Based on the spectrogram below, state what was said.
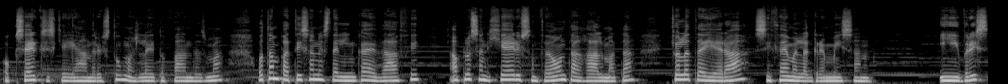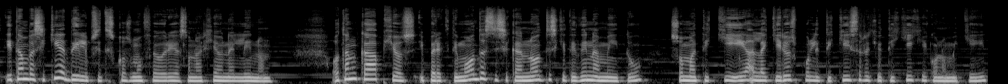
ο Ξέρξης και οι άνδρες του, μας λέει το φάντασμα, όταν πατήσανε στα ελληνικά εδάφη, άπλωσαν χέρι στον Θεόν τα αγάλματα και όλα τα ιερά συθέμελα γκρεμίσαν. Η ύβρι ήταν βασική αντίληψη της κοσμοθεωρίας των αρχαίων Ελλήνων. Όταν κάποιος, υπερεκτιμώντας τις ικανότητες και τη δύναμή του, σωματική αλλά κυρίως πολιτική, στρατιωτική και οικονομική,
